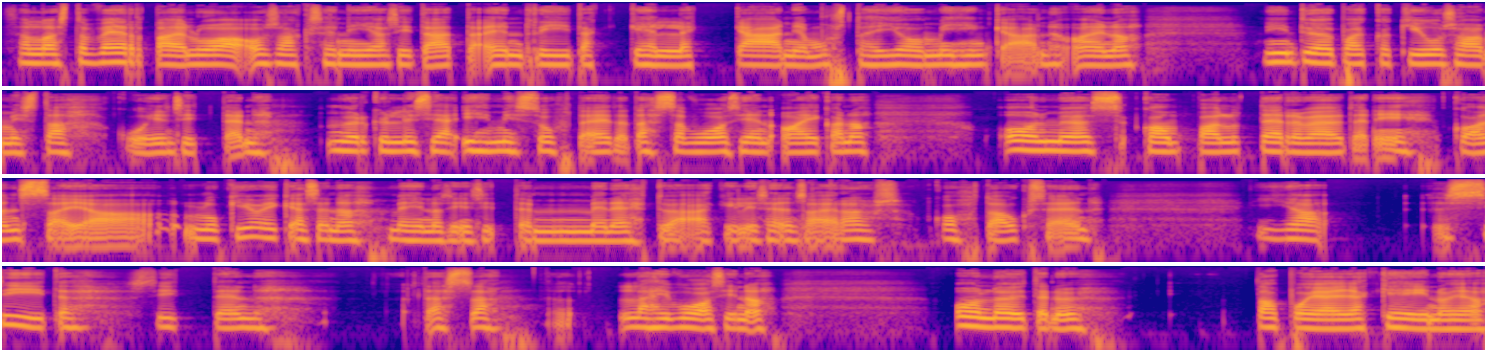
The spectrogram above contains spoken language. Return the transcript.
sellaista vertailua osakseni ja sitä, että en riitä kellekään ja musta ei ole mihinkään aina niin työpaikkakiusaamista kuin sitten myrkyllisiä ihmissuhteita tässä vuosien aikana. Olen myös kamppailut terveyteni kanssa ja lukioikäisenä meinasin sitten menehtyä äkilliseen sairauskohtaukseen. Ja siitä sitten tässä lähivuosina on löytänyt tapoja ja keinoja,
